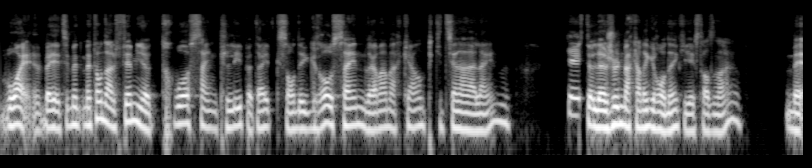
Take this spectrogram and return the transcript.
Ouais, ben, mettons dans le film, il y a trois scènes clés peut-être qui sont des grosses scènes vraiment marquantes puis qui tiennent à la laine. Puis t'as le jeu de Marc-André Grondin qui est extraordinaire. Mais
